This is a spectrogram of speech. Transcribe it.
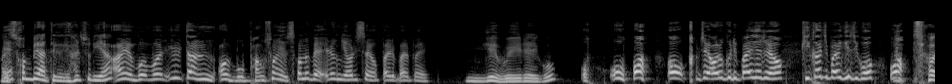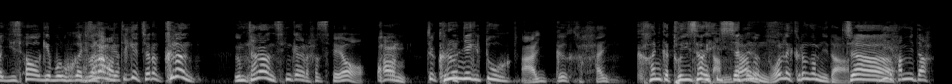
아니, 예? 선배한테 그게 할 소리야? 아니 뭐 뭐 일단 어 뭐 방송에 선후배 이런 게 어딨어요? 빨리 빨리 빨리. 이게 왜 이래 이거? 어, 어, 와, 어, 갑자기 얼굴이 빨개져요. 귀까지 빨개지고, 와. 저 이상하게 몰고 가지 사람 마시고요. 어떻게 저런 그런 음탕한 생각을 하세요? 저 그런 얘기를 또 아이 그 아이 하니까 더 이상해지잖아요. 남자는 원래 그런 겁니다. 자, 이해합니다.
